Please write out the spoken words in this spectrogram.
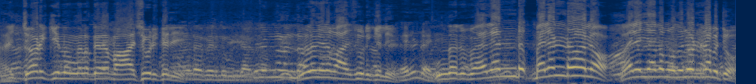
അയച്ചോടിക്കുന്നു നിങ്ങളിങ്ങനെ വാശി പിടിക്കൽ. നിങ്ങളിങ്ങനെ വാശി പിടിക്കൽ. എന്തൊരു വില ഉണ്ട് വില ഉണ്ടോലോ വില ചെയ്യാതെ മുതലോട്ടിടാൻ പറ്റുമോ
